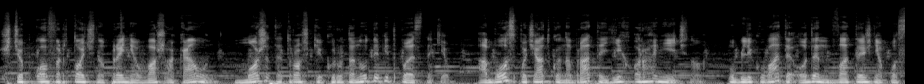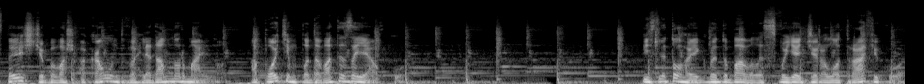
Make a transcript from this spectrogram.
Щоб офер точно прийняв ваш аккаунт, можете трошки крутанути підписників, або спочатку набрати їх органічно, публікувати 1-2 тижні пости, щоб ваш аккаунт виглядав нормально, а потім подавати заявку. Після того, як ви додали своє джерело трафіку,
